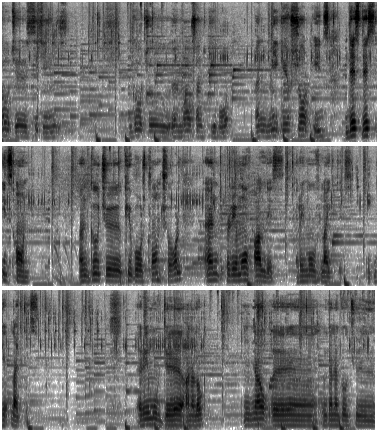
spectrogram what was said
go to settings go to uh, mouse and keyboard and make sure it's this this is on. And go to keyboard control and remove all this. Remove like this. Like this. Remove the analog. And now uh, we're gonna go to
